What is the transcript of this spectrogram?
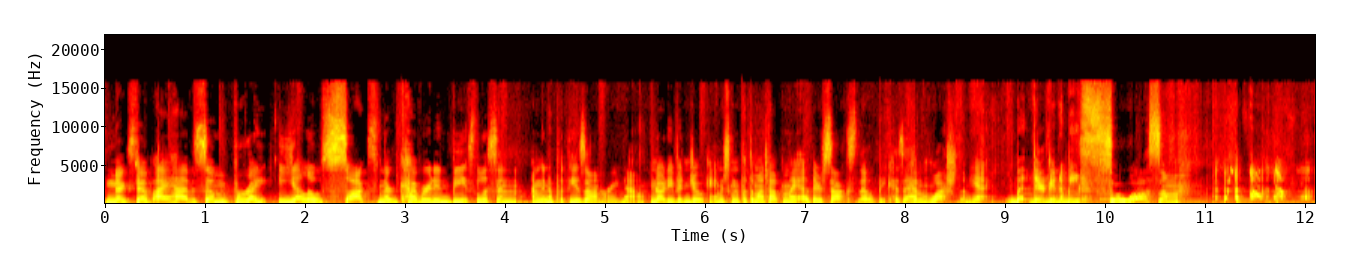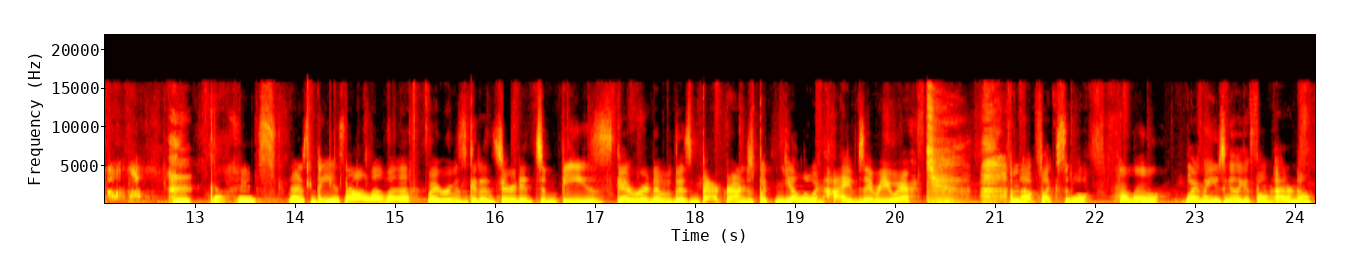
next up I have some bright yellow socks and they're covered in beads. Listen, I'm gonna put these on right now. I'm not even joking. I'm just gonna put them on top of my other socks though because I haven't washed them yet. But they're gonna be so awesome. Guys, there's bees all over. My room is gonna turn into bees. Get rid of this background, just put yellow and hives everywhere. I'm not flexible. Hello? Why am I using it like a phone? I don't know.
